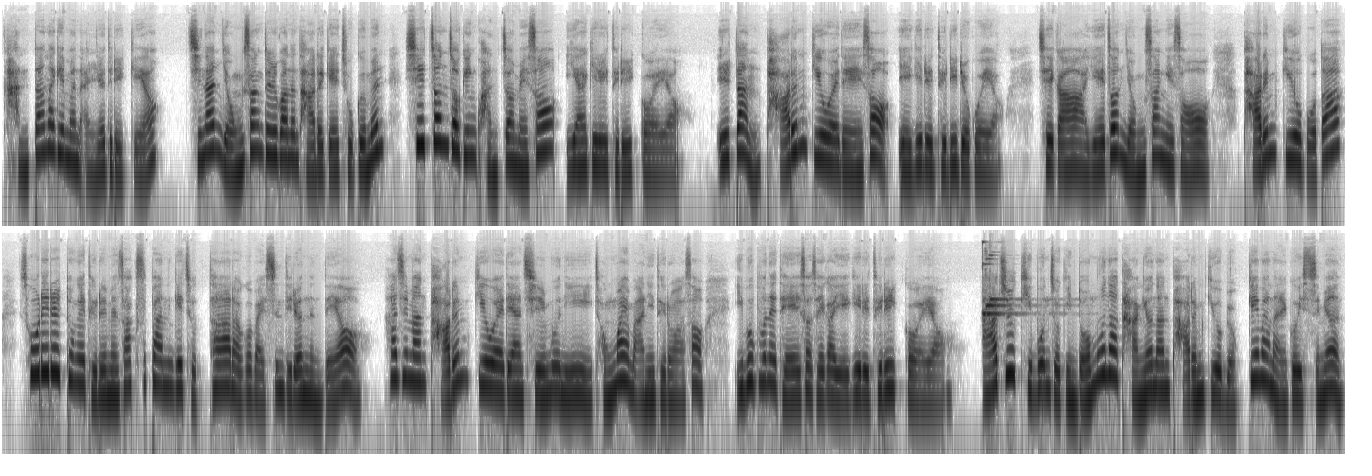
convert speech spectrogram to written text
간단하게만 알려드릴게요. 지난 영상들과는 다르게 조금은 실전적인 관점에서 이야기를 드릴 거예요. 일단 발음 기호에 대해서 얘기를 드리려고 해요. 제가 예전 영상에서 발음 기호보다 소리를 통해 들으면서 학습하는 게 좋다라고 말씀드렸는데요. 하지만 발음 기호에 대한 질문이 정말 많이 들어와서 이 부분에 대해서 제가 얘기를 드릴 거예요. 아주 기본적인 너무나 당연한 발음 기호 몇 개만 알고 있으면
